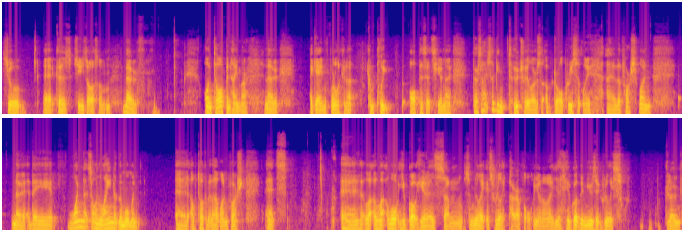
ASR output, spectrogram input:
So, because uh, she's awesome. Now, on to Oppenheimer. Now, again, we're looking at complete opposites here now. There's actually been two trailers that have dropped recently. Uh, the first one, now, the one that's online at the moment, uh, I'll talk about that one first. It's uh, what you've got here is um, some really, it's really powerful. You know, you've got the music really ground.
